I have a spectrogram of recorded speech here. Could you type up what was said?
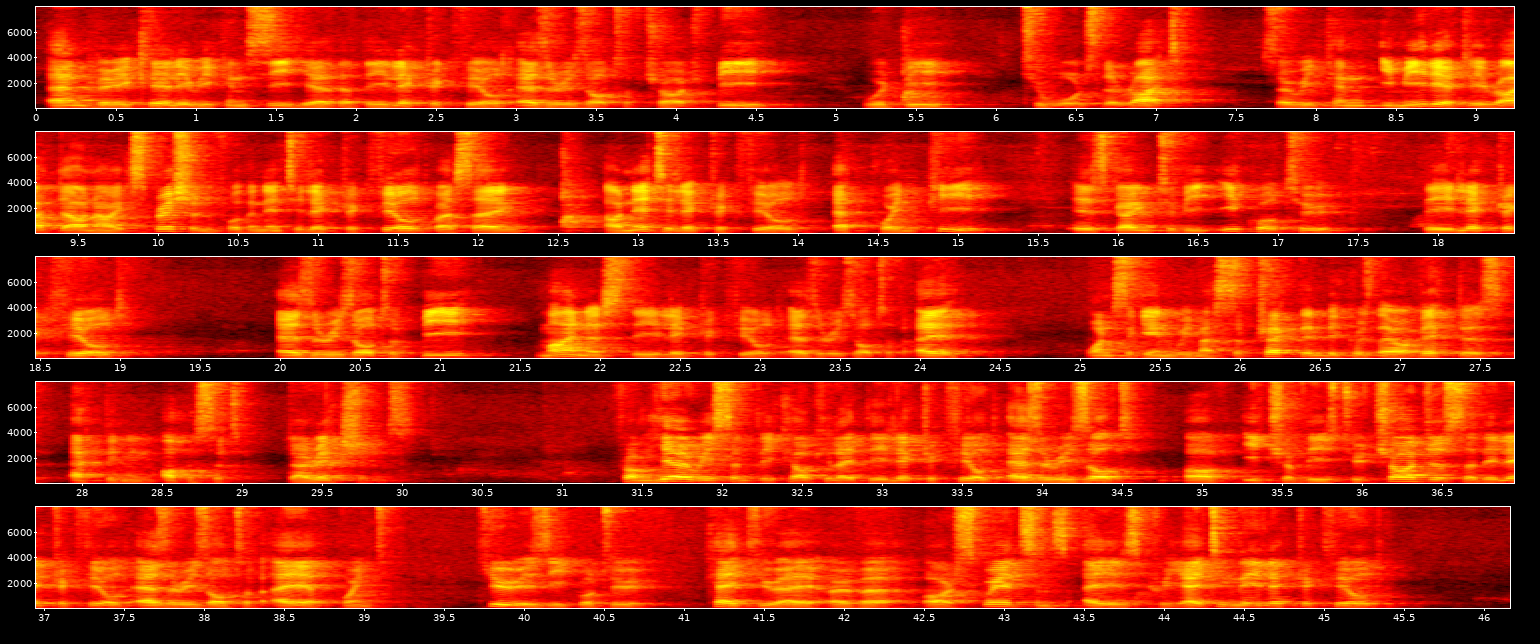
And very clearly we can see here that the electric field as a result of charge B would be towards the right. So we can immediately write down our expression for the net electric field by saying our net electric field at point P is going to be equal to the electric field as a result of B minus the electric field as a result of A. Once again, we must subtract them because they are vectors acting in opposite directions. From here, we simply calculate the electric field as a result of each of these two charges. So the electric field as a result of A at point Q is equal to KQA over R squared, since A is creating the electric field.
